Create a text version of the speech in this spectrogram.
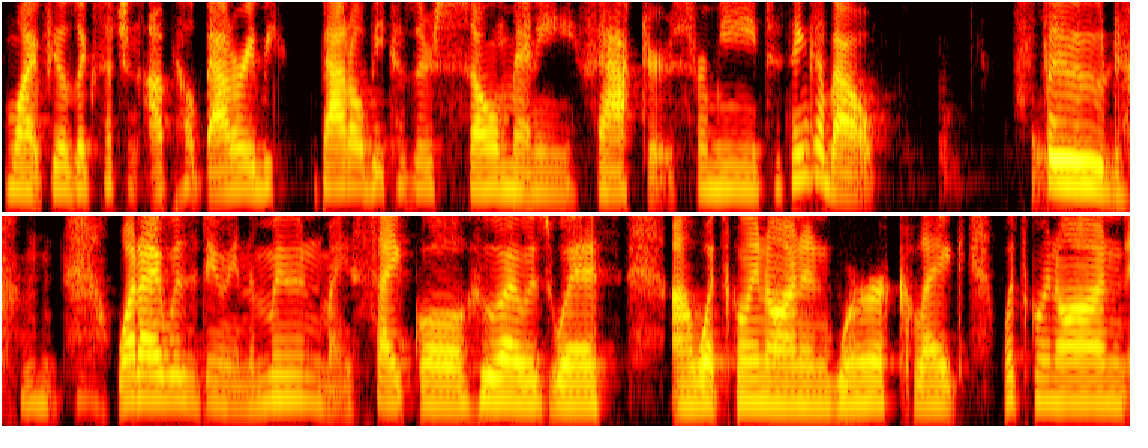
why it feels like such an uphill battery battle because there's so many factors for me to think about. Food, what I was doing, the moon, my cycle, who I was with, uh, what's going on in work, like what's going on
